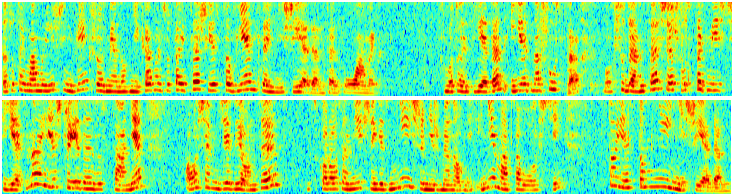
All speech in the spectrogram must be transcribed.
to tutaj mamy licznik większy od mianownika, więc tutaj też jest to więcej niż 1 ten ułamek. Bo to jest 1 i 1 szósta, bo w siódemce się szóstek mieści 1 i jeszcze 1 zostanie. 8 dziewiątych, skoro ten licznik jest mniejszy niż mianownik i nie ma całości, to jest to mniej niż 1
